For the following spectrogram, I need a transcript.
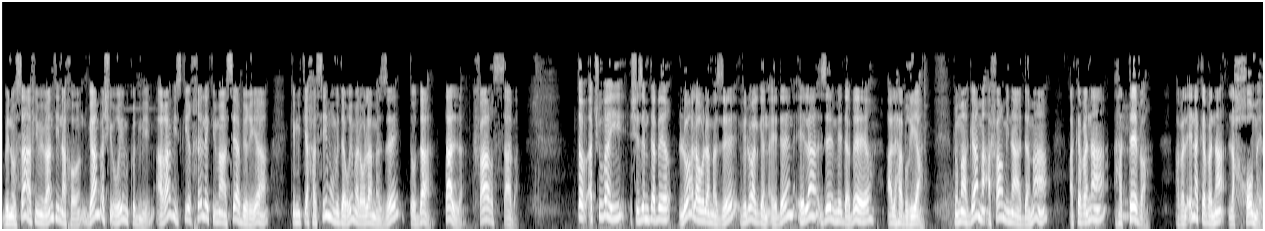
בנוסף, אם הבנתי נכון, גם בשיעורים הקודמים הרב הזכיר חלק ממעשה הבריאה כמתייחסים ומדברים על העולם הזה, תודה, טל, כפר סבא. טוב, התשובה היא שזה מדבר לא על העולם הזה ולא על גן עדן, אלא זה מדבר על הבריאה. כלומר, גם העפר מן האדמה, הכוונה הטבע, אבל אין הכוונה לחומר,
